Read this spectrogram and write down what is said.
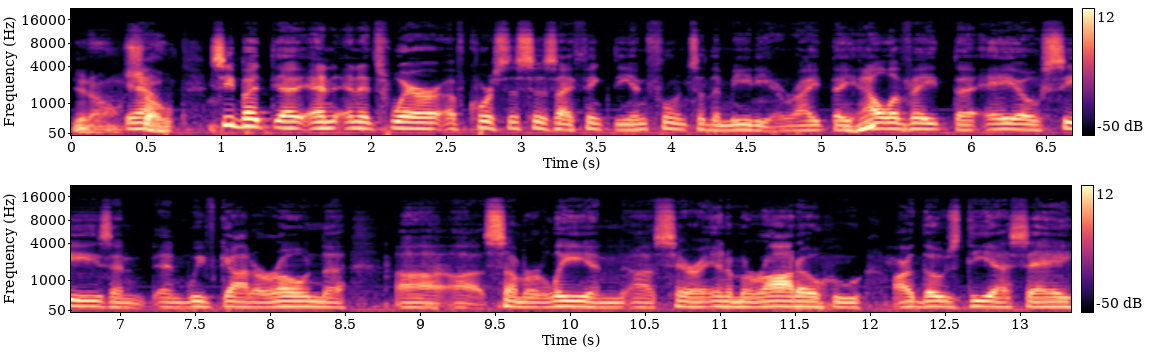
You know, Yeah. so See, but uh, and and it's where, of course, this is I think the influence of the media, right? They Mm-hmm. elevate the AOCs, and and we've got our own uh, uh, uh, Summer Lee and uh, Sarah Innamorato, who are those DSA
